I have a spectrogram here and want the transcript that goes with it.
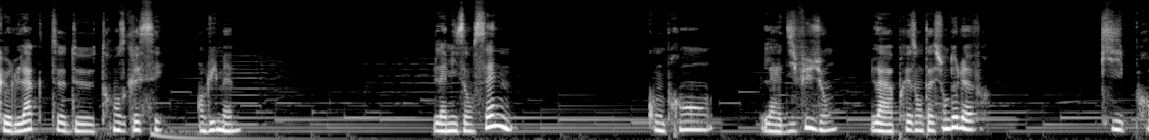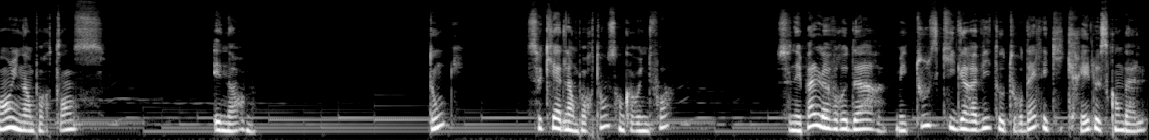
que l'acte de transgresser en lui-même. La mise en scène comprend la diffusion, la présentation de l'œuvre, qui prend une importance énorme. Donc, ce qui a de l'importance, encore une fois, ce n'est pas l'œuvre d'art, mais tout ce qui gravite autour d'elle et qui crée le scandale.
